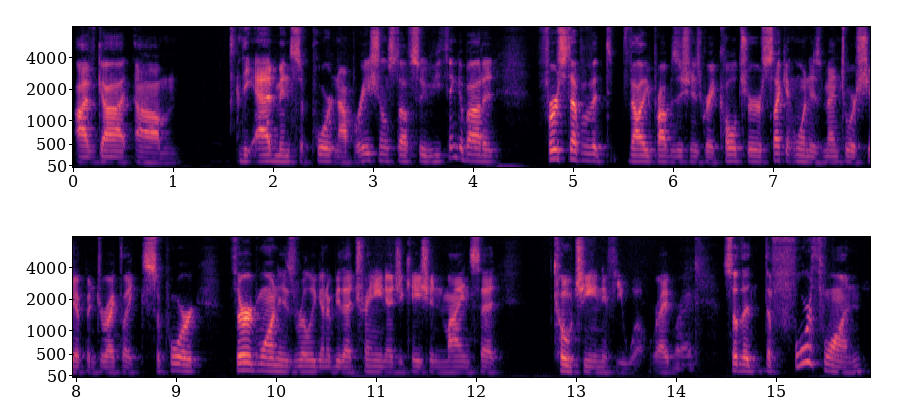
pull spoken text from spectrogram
I've got um, the admin support and operational stuff. So if you think about it, first step of a value proposition is great culture. Second one is mentorship and direct like support. Third one is really going to be that training, education, mindset, coaching, if you will, right? Right. So the the fourth one,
